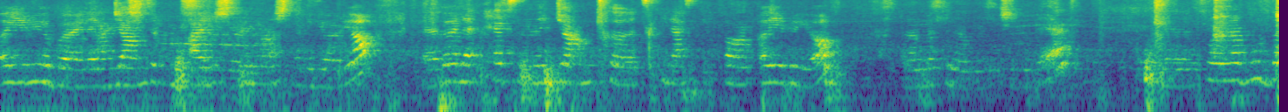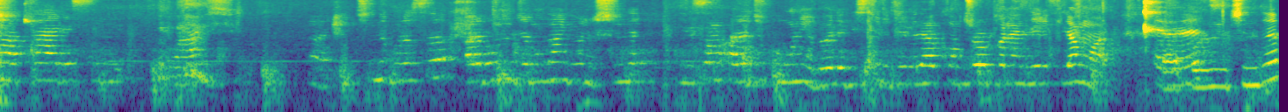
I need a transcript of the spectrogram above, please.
ayırıyor böyle cam ayrıştırma işlemi görüyor. E, böyle hepsini cam, kağıt, plastik falan ayırıyor. E, makinamız içinde. Şimdi burası arabanın camından görünür. Şimdi insan aracı kullanıyor. Böyle bir sürü demirler, kontrol panelleri falan var. Evet. Bunun içinde.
